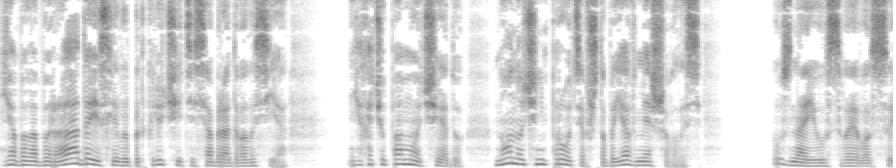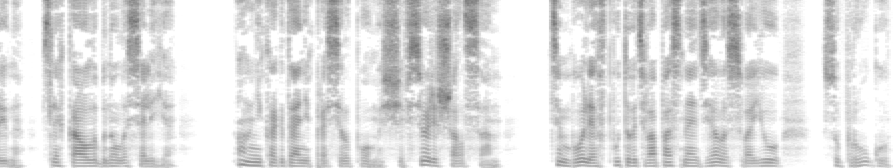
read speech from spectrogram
«Я была бы рада, если вы подключитесь», — обрадовалась я. «Я хочу помочь Эду, но он очень против, чтобы я вмешивалась». «Узнаю своего сына», — слегка улыбнулась Алия. Он никогда не просил помощи, все решал сам. Тем более впутывать в опасное дело свою супругу.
